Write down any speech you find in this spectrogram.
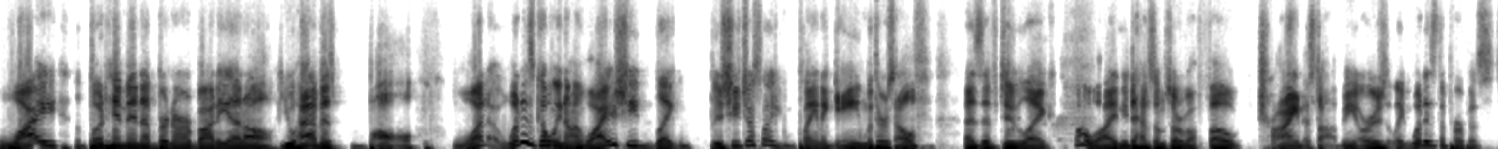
Why put him in a Bernard body at all? You have his ball. What what is going on? Why is she like? Is she just like playing a game with herself, as if to like, oh well, I need to have some sort of a foe trying to stop me, or is like what is the purpose?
